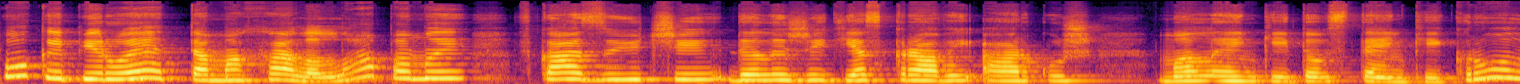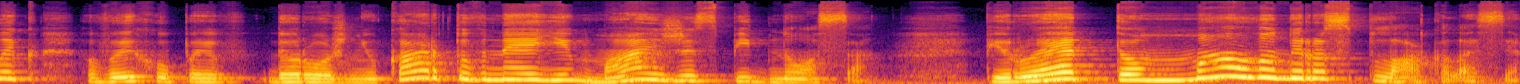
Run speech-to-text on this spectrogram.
Поки піруетта махала лапами, вказуючи, де лежить яскравий аркуш, маленький товстенький кролик вихопив дорожню карту в неї майже з-під носа. Піруетто мало не розплакалася,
